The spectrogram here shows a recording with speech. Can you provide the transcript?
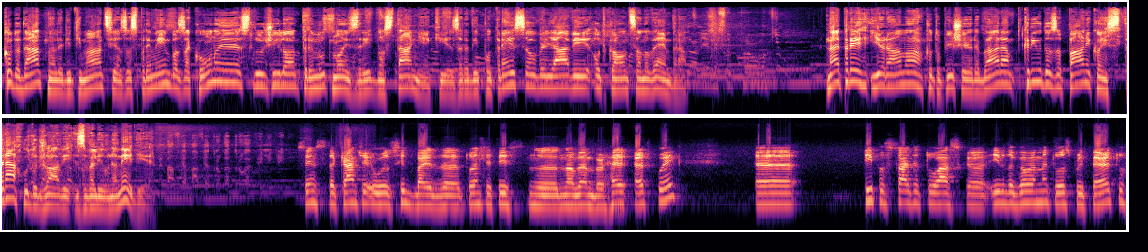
Kot dodatna legitimacija za spremembo zakona je služilo trenutno izredno stanje, ki je zaradi potresa v veljavi od konca novembra. Najprej je Rama, kot opiše Rebara, krivdo za paniko in strah v državi zvalil na medije. Since the country was hit by the 25th November earthquake, uh, people started to ask uh, if the government was prepared to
